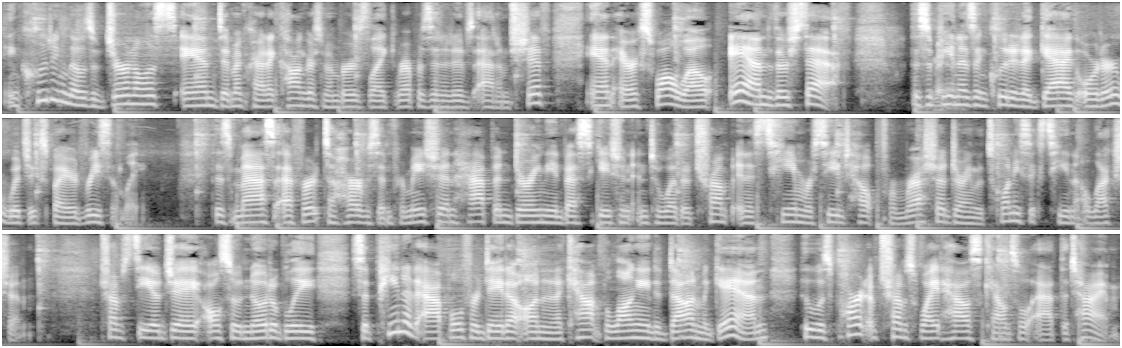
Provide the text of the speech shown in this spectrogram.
including those of journalists and Democratic Congress members like Representatives Adam Schiff and Eric Swalwell and their staff. The subpoenas included a gag order, which expired recently. This mass effort to harvest information happened during the investigation into whether Trump and his team received help from Russia during the 2016 election. Trump's DOJ also notably subpoenaed Apple for data on an account belonging to Don McGahn, who was part of Trump's White House counsel at the time.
